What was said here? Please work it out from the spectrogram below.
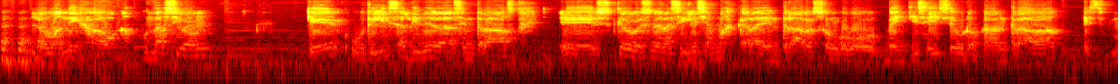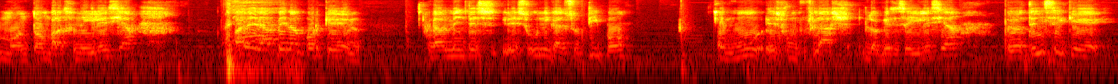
Lo maneja una fundación que utiliza el dinero de las entradas. Eh, creo que es una de las iglesias más caras de entrar, son como 26 euros cada entrada. Es un montón para hacer una iglesia. Vale la pena porque realmente es, es única en su tipo. Es, un flash lo que es esa iglesia. Pero te dice que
